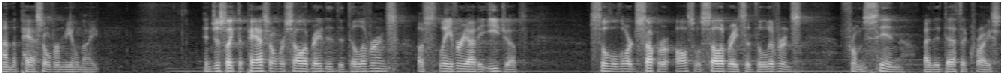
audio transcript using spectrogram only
on the Passover meal night. And just like the Passover celebrated the deliverance of slavery out of Egypt, so the Lord's Supper also celebrates the deliverance from sin by the death of Christ.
